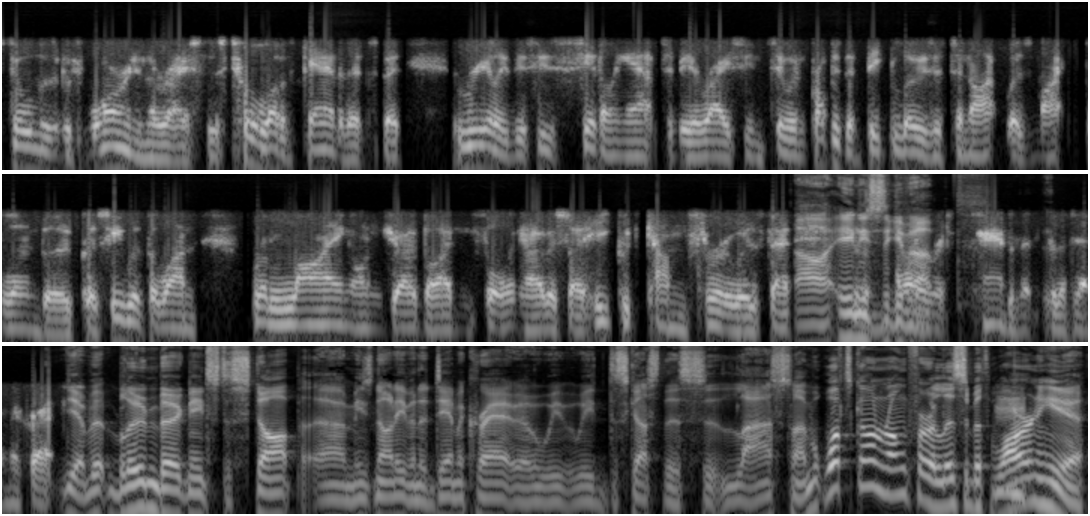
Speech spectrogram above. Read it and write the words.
still Elizabeth Warren in the race. There's still a lot of candidates, but really this is settling out to be a race in two. And probably the big loser tonight was Mike Bloomberg because he was the one relying on Joe Biden falling over so he could come through as that oh, he needs to give up. candidate for the Democrat. Yeah, but Bloomberg needs to stop. Um, he's not even a Democrat. Uh, we, we discussed this last time. What's gone wrong for Elizabeth. Warren mm. here?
